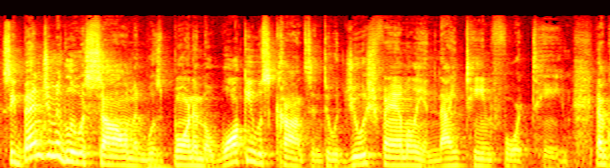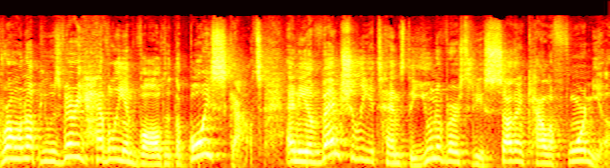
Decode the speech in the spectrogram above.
See, Benjamin Lewis Salomon was born in Milwaukee, Wisconsin to a Jewish family in 1914. Now, growing up, he was very heavily involved with the Boy Scouts, and he eventually attends the University of Southern California,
